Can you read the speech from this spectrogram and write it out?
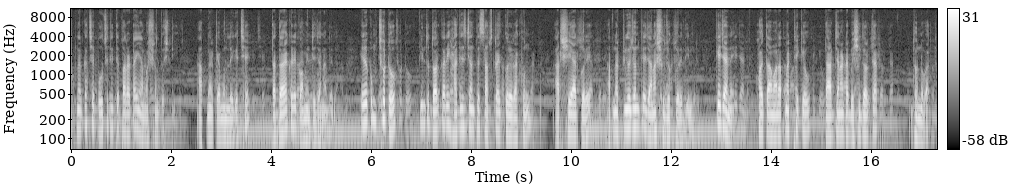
আপনার কাছে পৌঁছে দিতে পারাটাই আমার সন্তুষ্টি। আপনার কেমন লেগেছে? তা দয়া করে কমেন্টে জানাবেন। এরকম ছোট কিন্তু দরকারি হাদিস জানতে সাবস্ক্রাইব করে রাখুন আর শেয়ার করে আপনার প্রিয়জনকে জানার সুযোগ করে দিন। কে জানে? হয়তো আমার আপনার থেকেও তার জানাটা বেশি দরকার। ধন্যবাদ।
